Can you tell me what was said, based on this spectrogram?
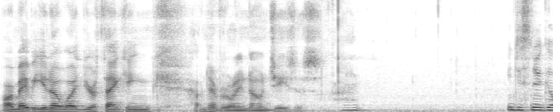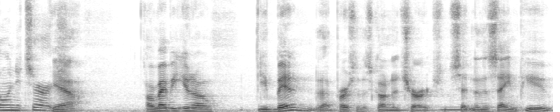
or maybe you know what you're thinking, I've never really known Jesus. Right. You just knew going to church. Yeah. Or maybe, you know, you've been that person that's gone to church, mm-hmm. sitting in the same pew.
